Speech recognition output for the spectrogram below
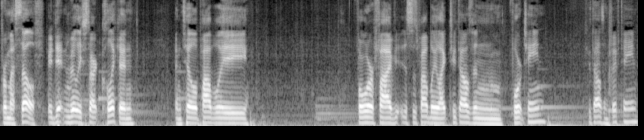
for myself. It didn't really start clicking until probably four or five. This is probably like 2014, 2015.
